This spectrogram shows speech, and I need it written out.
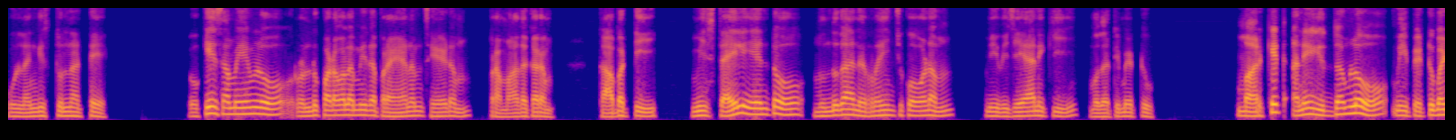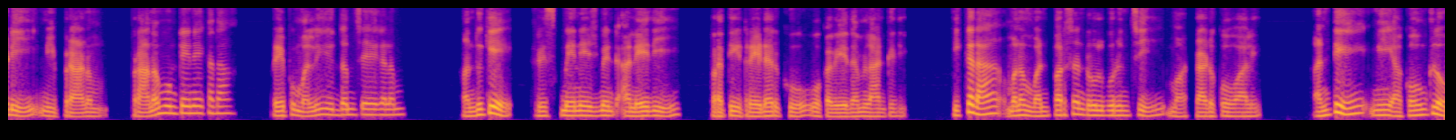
ఉల్లంఘిస్తున్నట్టే. ఒకే సమయంలో రెండు పడవల మీద ప్రయాణం చేయడం ప్రమాదకరం. కాబట్టి మీ స్టైల్ ఏంటో ముందుగా నిర్ణయించుకోవడం మీ విజయానికి మొదటి మెట్టు. మార్కెట్ అనే యుద్ధంలో మీ పెట్టుబడి మీ ప్రాణం. ప్రాణం ఉంటేనే కదా రేపు మళ్ళీ యుద్ధం చేయగలం. అందుకే రిస్క్ మేనేజ్మెంట్ అనేది ప్రతి ట్రేడర్కు ఒక వేదం లాంటిది. ఇక్కడ మనం వన్ పర్సెంట్ రూల్ గురించి మాట్లాడుకోవాలి. అంటే మీ అకౌంట్లో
